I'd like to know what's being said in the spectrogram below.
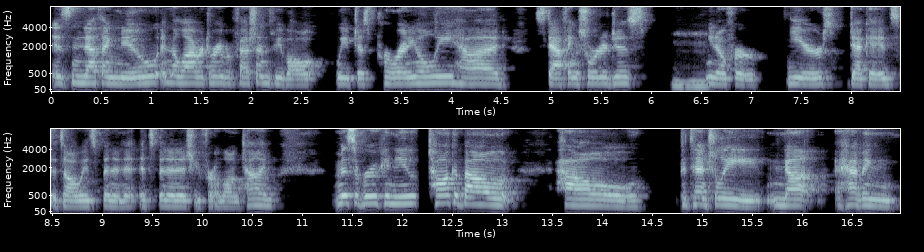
is nothing new in the laboratory professions. We've all, we've just perennially had staffing shortages, mm-hmm. you know, for years, decades. It's always been an it's been an issue for a long time. Miss Abreu, can you talk about how potentially not having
